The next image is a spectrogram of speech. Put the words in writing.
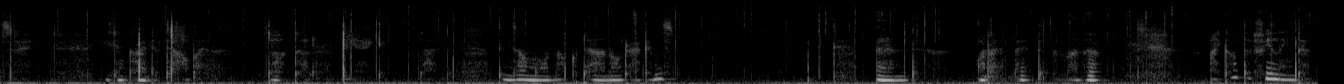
so you can kind of tell by the dark colour of the egg that these are more nocturnal dragons. And uh, when I met the mother, I got the feeling that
